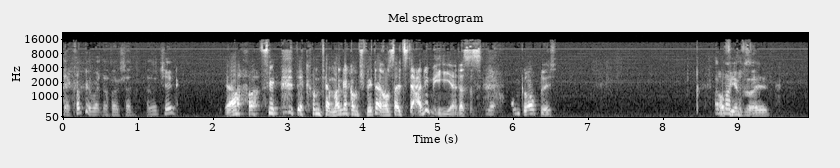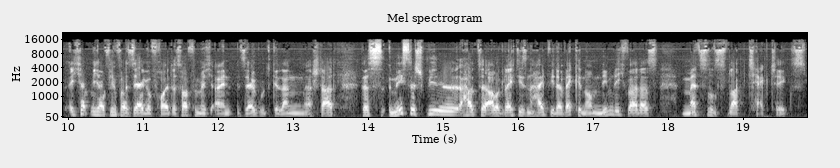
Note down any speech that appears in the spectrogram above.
Der kommt ja bald nach Deutschland. Also chill. Ja, der, kommt, der Manga kommt später raus als der Anime hier. Das ist Ja. unglaublich. Aber auf jeden Fall. Ich habe mich auf jeden Fall sehr gefreut. Es war für mich ein sehr gut gelangener Start. Das nächste Spiel hatte aber gleich diesen Hype wieder weggenommen. Nämlich war das Metal Slug Tactics.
